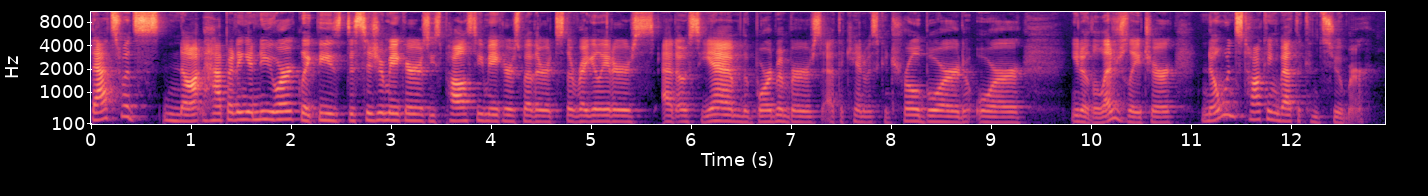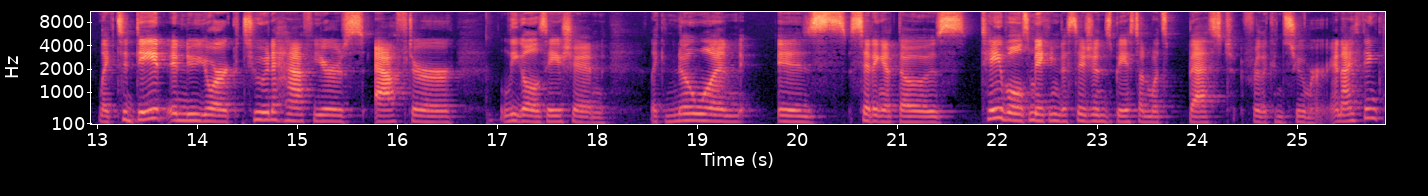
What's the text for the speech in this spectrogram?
that's what's not happening in New York. Like these decision makers, these policy makers, whether it's the regulators at OCM, the board members at the Cannabis Control Board, or you know the legislature, no one's talking about the consumer. Like to date in New York, two and a half years after legalization, like no one is sitting at those tables making decisions based on what's best for the consumer. And I think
